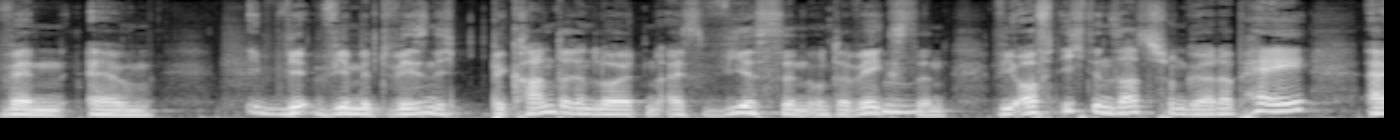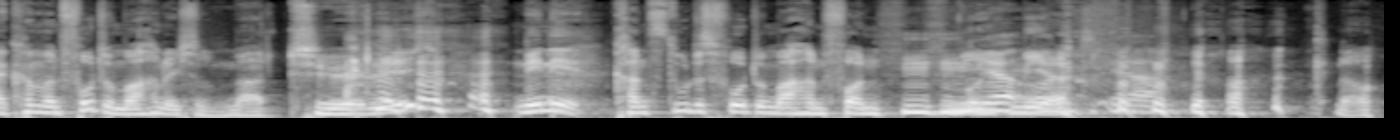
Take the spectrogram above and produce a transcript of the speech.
wenn ähm, wir, wir mit wesentlich bekannteren Leuten als wir sind unterwegs Mhm. sind, wie oft ich den Satz schon gehört habe, hey, äh, können wir ein Foto machen? Und ich so, natürlich. nee, nee, kannst du das Foto machen von Mir und mir? und- ja. ja, genau.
